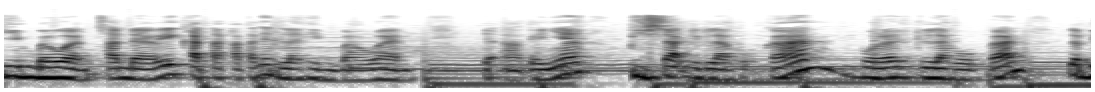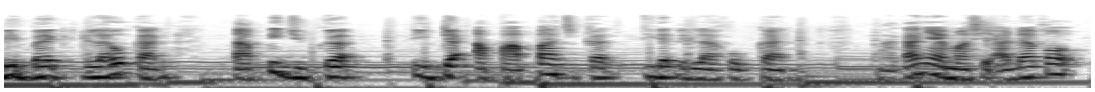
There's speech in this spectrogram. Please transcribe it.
Himbauan sadari kata-katanya adalah himbauan. Yang artinya bisa dilakukan boleh dilakukan lebih baik dilakukan tapi juga tidak apa-apa jika tidak dilakukan. Makanya masih ada kok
